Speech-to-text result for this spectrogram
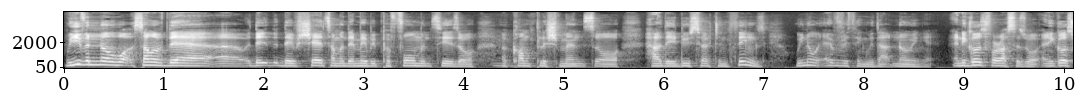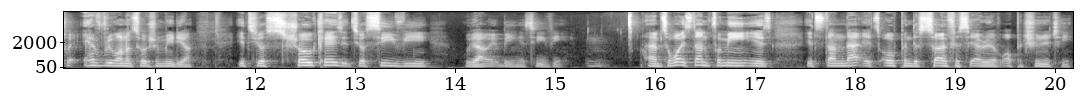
We even know what some of their uh, they they've shared some of their maybe performances or mm. accomplishments or how they do certain things. We know everything without knowing it, and it goes for us as well, and it goes for everyone on social media. It's your showcase. It's your CV without it being a CV. Um, so what it's done for me is it's done that it's opened the surface area of opportunity.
